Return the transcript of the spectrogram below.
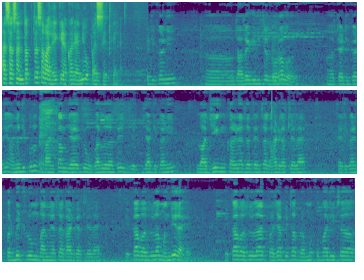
असा संतप्त सवालही केळकर यांनी उपस्थित केला त्या ठिकाणी दादागिरीच्या जोरावर त्या ठिकाणी अनधिकृत बांधकाम जे आहे ते उभारलं जाते ज्या ठिकाणी लॉजिंग करण्याचा त्यांचा घाट घातलेला आहे. त्या ठिकाणी परमिट रूम बांधण्याचा घाट घातलेला आहे. एका बाजूला मंदिर आहे. एका बाजूला प्रजापिता ब्रह्मकुमारीचं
